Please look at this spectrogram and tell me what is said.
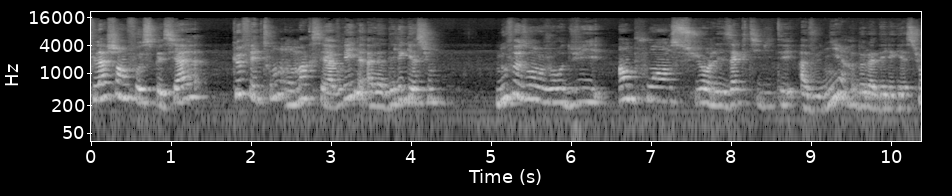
Flash info spécial, que fait-on en mars et avril à la délégation? Nous faisons aujourd'hui un point sur les activités à venir de la délégation.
